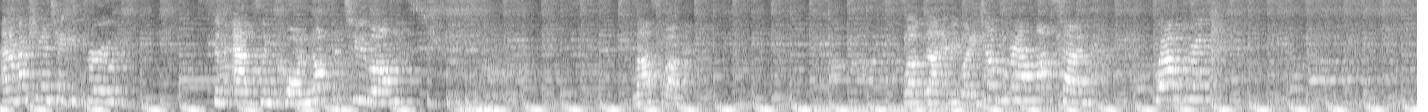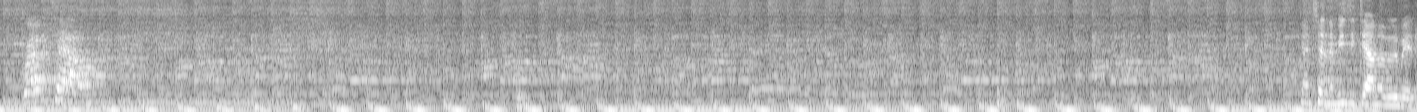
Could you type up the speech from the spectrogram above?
And I'm actually going to take you through some abs and core, not for too long. Last one. Well done, everybody. Jump around last time. Grab a drink. Grab a towel. Turn the music down a little bit.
